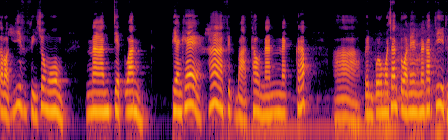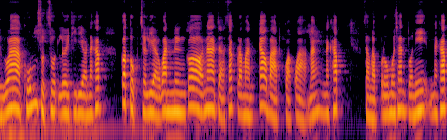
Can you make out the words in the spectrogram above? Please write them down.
ตลอด 24 ชั่วโมง นาน 7 วัน เพียงแค่ 50 บาทเท่านั้นนะครับอ่าเป็นโปรโมชั่นตัวหนึ่งนะครับที่ถือว่าคุ้มสุดๆเลยทีเดียวนะครับ ก็ตกเฉลี่ยวันหนึ่งก็น่าจะสักประมาณ 9 บาทกว่าๆมั้งนะครับสำหรับโปรโมชั่นตัวนี้นะครับ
